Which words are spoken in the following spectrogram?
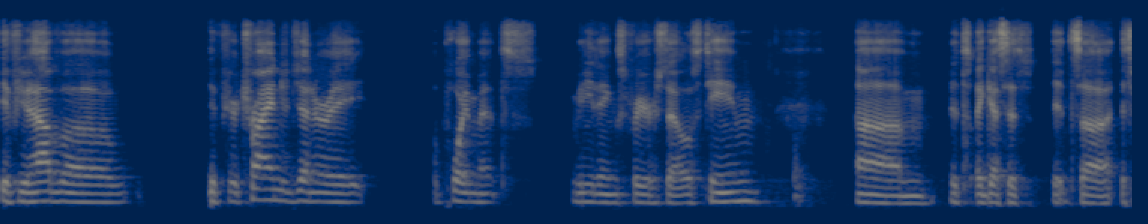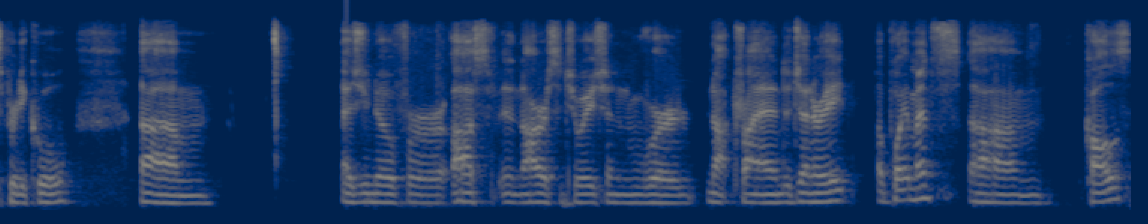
if you have a if you're trying to generate appointments meetings for your sales team. Um, it's i guess it's it's uh it's pretty cool. Um, as you know for us in our situation we're not trying to generate appointments um, calls.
